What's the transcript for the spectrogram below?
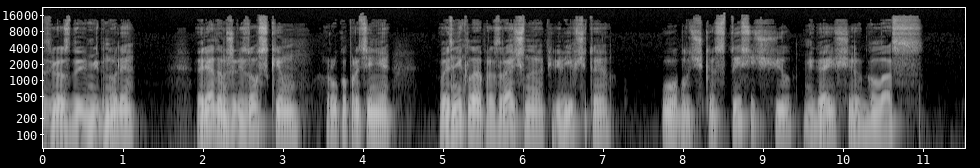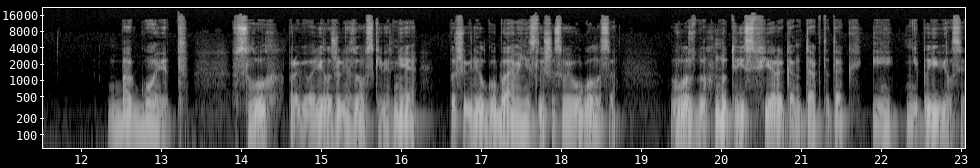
Звезды мигнули. Рядом с Железовским, руку протяни, возникла прозрачно переливчатая облачко с тысячью мигающих глаз. «Богоет!» — вслух проговорил Железовский, вернее, пошевелил губами, не слыша своего голоса. Воздух внутри сферы контакта так и не появился.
